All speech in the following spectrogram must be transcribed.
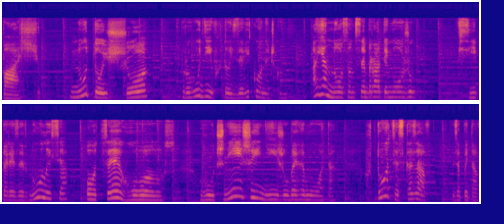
пащу. Ну, то й що? Прогудів хтось за віконечком, а я носом все брати можу. Всі перезирнулися. Оце голос. Гучніший, ніж у бегемота. Хто це сказав? Запитав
